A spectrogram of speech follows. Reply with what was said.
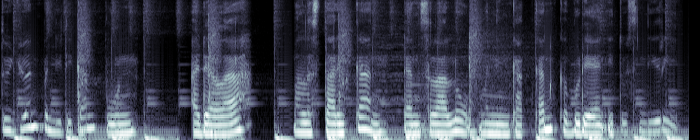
Tujuan pendidikan pun adalah melestarikan dan selalu meningkatkan kebudayaan itu sendiri.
